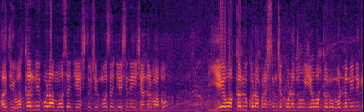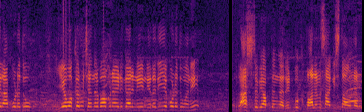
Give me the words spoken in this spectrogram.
ప్రతి ఒక్కరిని కూడా మోసం చేస్తూ మోసం చేసిన ఈ చంద్రబాబు ఏ ఒక్కరూ కూడా ప్రశ్నించకూడదు ఏ ఒక్కరూ రోడ్ల మీదకి రాకూడదు ఏ ఒక్కరూ చంద్రబాబు నాయుడు గారిని నిలదీయకూడదు అని రాష్ట్ర వ్యాప్తంగా రెడ్ బుక్ పాలన సాగిస్తూ ఉన్నారు.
